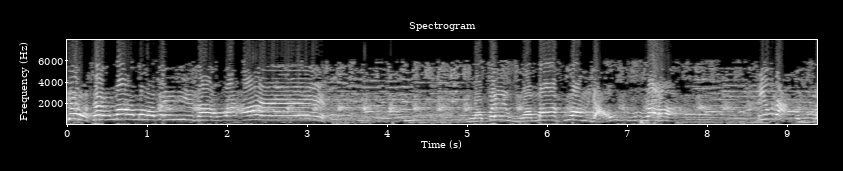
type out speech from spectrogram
叫声妈妈背你走啊！哎，我背我妈逛窑子啊，溜达，我溜达。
